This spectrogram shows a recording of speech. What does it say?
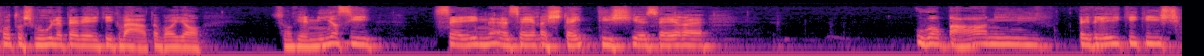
von der schwulen Bewegung werden, wo ja, so wie wir sie sehen, eine sehr städtische, sehr urbane Bewegung ist.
